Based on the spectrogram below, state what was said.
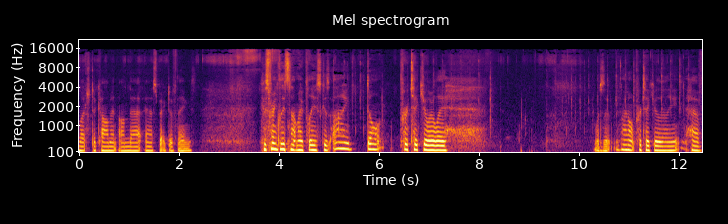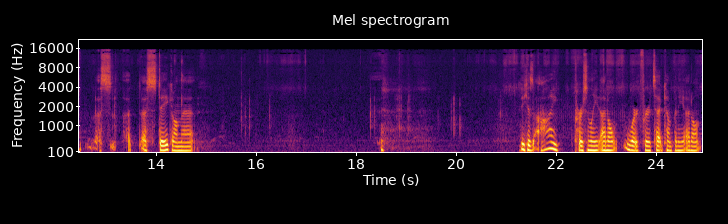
much to comment on that aspect of things. Because frankly it's not my place because i don't particularly what is it? I don't particularly have a, a, a stake on that. Because I personally, I don't work for a tech company. I don't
